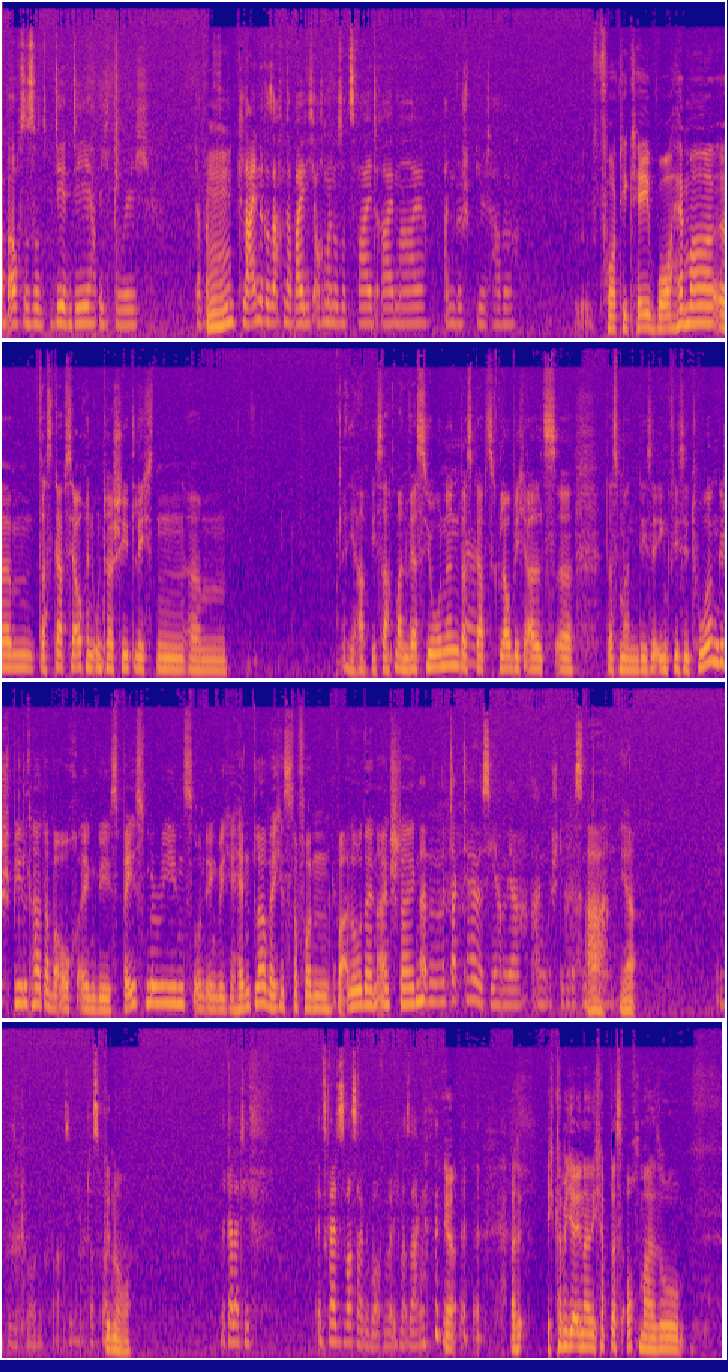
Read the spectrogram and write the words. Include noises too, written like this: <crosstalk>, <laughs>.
Aber auch so, so D&D habe ich durch. Da waren viele kleinere Sachen dabei, die ich auch immer nur so zwei, dreimal angespielt habe. 40k Warhammer, ähm, das gab es ja auch in unterschiedlichsten, ähm, ja, wie sagt man, Versionen. Das Ja. gab es, glaube ich, als, äh, dass man diese Inquisitoren gespielt hat, aber auch irgendwie Space Marines und irgendwelche Händler. Welches davon war so dein Einsteigen? Ähm, mit Dr. Heresy haben wir angestiegen. Das sind ah, ja, die Inquisitoren quasi. Das war genau. relativ ins kaltes Wasser geworfen, würde ich mal sagen. Ja. Also ich kann mich erinnern, ich habe das auch mal so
